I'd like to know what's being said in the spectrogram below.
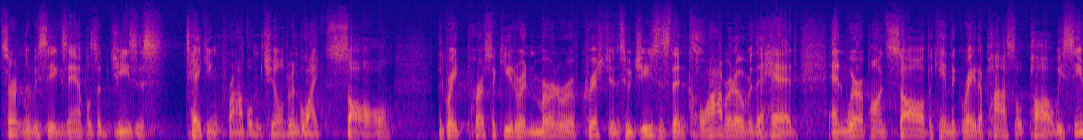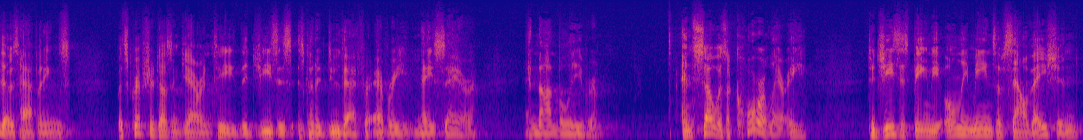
Certainly, we see examples of Jesus taking problem children like Saul the great persecutor and murderer of Christians, who Jesus then clobbered over the head, and whereupon Saul became the great apostle Paul. We see those happenings, but Scripture doesn't guarantee that Jesus is going to do that for every naysayer and non believer. And so, as a corollary to Jesus being the only means of salvation,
